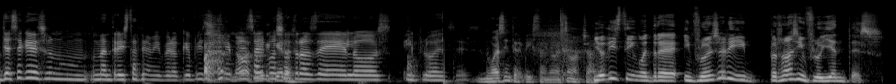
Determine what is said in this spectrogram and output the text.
ya sé que es un- una entrevista hacia mí, pero ¿qué, piensas- qué No, pensáis lo que vosotros de los influencers? No es entrevista, no es una charla. Yo distingo entre influencer y personas influyentes.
